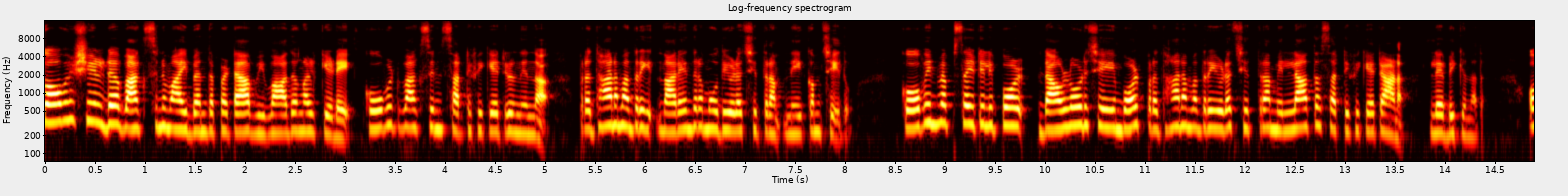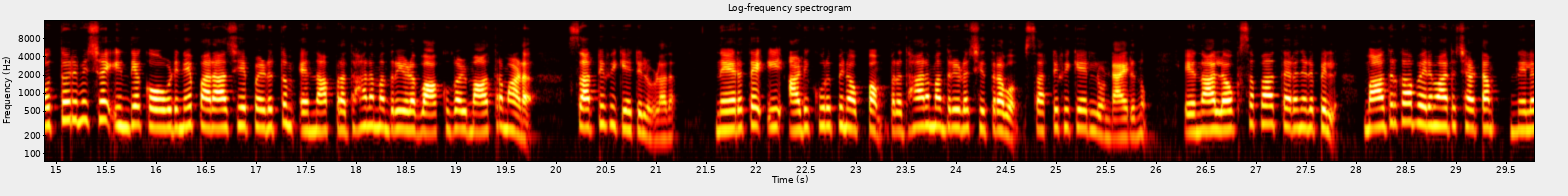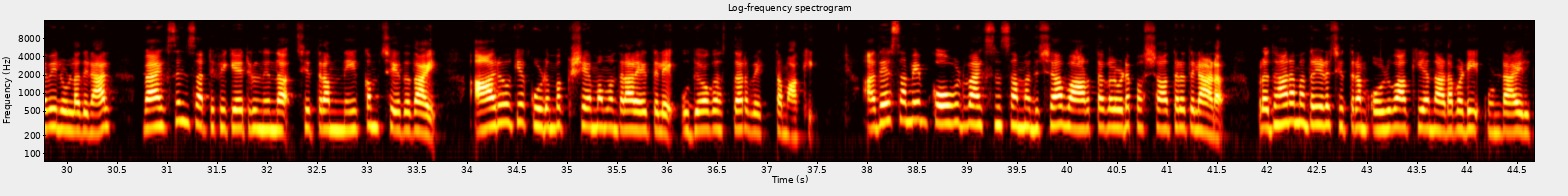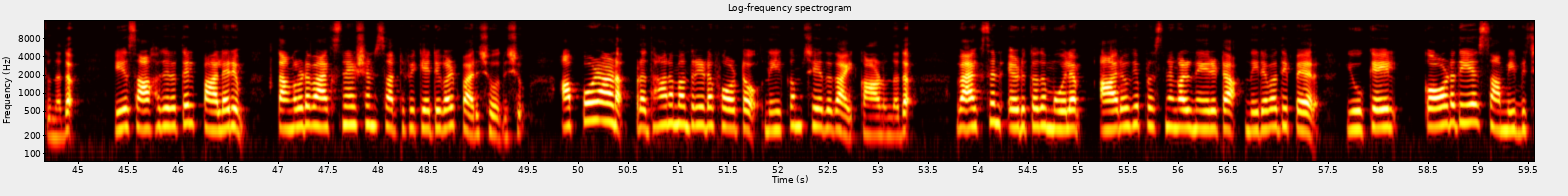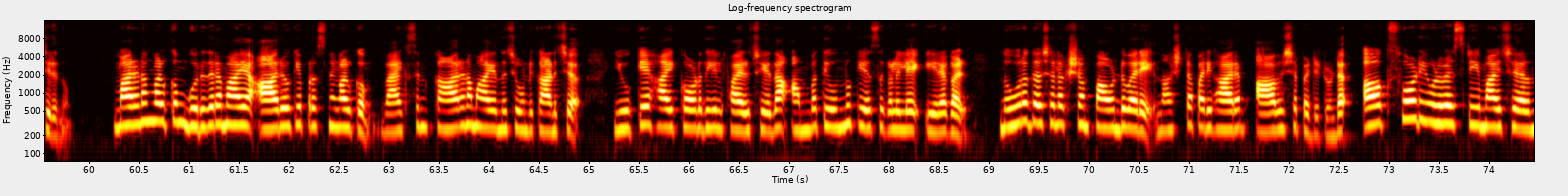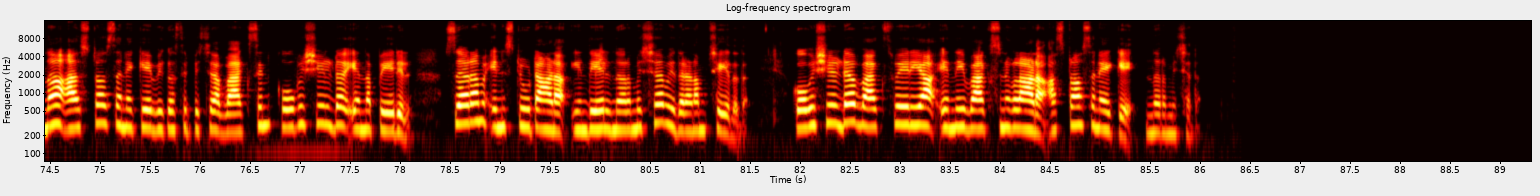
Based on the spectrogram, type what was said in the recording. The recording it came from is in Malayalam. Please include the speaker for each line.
Speaker 1: കോവിഷീൽഡ് വാക്സിനുമായി ബന്ധപ്പെട്ട വിവാദങ്ങൾക്കിടെ കോവിഡ് വാക്സിൻ സർട്ടിഫിക്കറ്റിൽ നിന്ന് പ്രധാനമന്ത്രി നരേന്ദ്രമോദിയുടെ ചിത്രം നീക്കം ചെയ്തു. കോവിൻ വെബ്സൈറ്റിൽ ഇപ്പോൾ ഡൗൺലോഡ് ചെയ്യുമ്പോൾ പ്രധാനമന്ത്രിയുടെ ചിത്രമില്ലാത്ത സർട്ടിഫിക്കറ്റാണ് ലഭിക്കുന്നത്. ഒത്തൊരുമിച്ച് ഇന്ത്യ കോവിഡിനെ പരാജയപ്പെടുത്തും എന്ന പ്രധാനമന്ത്രിയുടെ വാക്കുകൾ മാത്രമാണ് സർട്ടിഫിക്കറ്റിലുള്ളത്. നേരത്തെ ഈ അടിക്കുറിപ്പിനൊപ്പം പ്രധാനമന്ത്രിയുടെ ചിത്രവും സർട്ടിഫിക്കറ്റിലുണ്ടായിരുന്നു. എന്നാൽ ലോക്സഭാ തെരഞ്ഞെടുപ്പിൽ മാതൃകാ പെരുമാറ്റച്ചട്ടം നിലവിലുള്ളതിനാൽ വാക്സിൻ സർട്ടിഫിക്കറ്റിൽ നിന്ന് ചിത്രം നീക്കം ചെയ്തതായി ആരോഗ്യ കുടുംബക്ഷേമ മന്ത്രാലയത്തിലെ ഉദ്യോഗസ്ഥർ വ്യക്തമാക്കി. അതേസമയം കോവിഡ് വാക്സിൻ സംബന്ധിച്ച വാർത്തകളുടെ പശ്ചാത്തലത്തിലാണ് പ്രധാനമന്ത്രിയുടെ ചിത്രം ഒഴിവാക്കിയ നടപടി ഉണ്ടായിരിക്കുന്നത്. ഈ സാഹചര്യത്തിൽ പലരും തങ്ങളുടെ വാക്സിനേഷൻ സർട്ടിഫിക്കറ്റുകൾ പരിശോധിച്ചു. അപ്പോഴാണ് പ്രധാനമന്ത്രിയുടെ ഫോട്ടോ നീക്കം ചെയ്തതായി കാണുന്നത്. വാക്സിൻ എടുത്തത് മൂലം ആരോഗ്യ പ്രശ്നങ്ങൾ നേരിട്ട നിരവധി പേർ യു കെയിൽ കോടതിയെ സമീപിച്ചിരുന്നു. മരണങ്ങൾക്കും ഗുരുതരമായ ആരോഗ്യ പ്രശ്നങ്ങൾക്കും വാക്സിൻ കാരണമായെന്ന് ചൂണ്ടിക്കാണിച്ച് യു കെ ഹൈക്കോടതിയിൽ ഫയൽ ചെയ്ത അമ്പത്തിയൊന്ന് കേസുകളിലെ ഇരകൾ നൂറ് ദശലക്ഷം പൗണ്ട് വരെ നഷ്ടപരിഹാരം ആവശ്യപ്പെട്ടിട്ടുണ്ട്. ഓക്സ്ഫോർഡ് യൂണിവേഴ്സിറ്റിയുമായി ചേർന്ന് ആസ്ട്രാസെനക്കെ വികസിപ്പിച്ച വാക്സിൻ കോവിഷീൽഡ് എന്ന പേരിൽ സെറം ഇൻസ്റ്റിറ്റ്യൂട്ടാണ് ഇന്ത്യയിൽ നിർമ്മിച്ച് വിതരണം ചെയ്തത്. കോവിഷീൽഡ് വാക്സ്വേരിയ എന്നീ വാക്സിനുകളാണ് അസ്ട്രാസെനക്കെ നിർമ്മിച്ചത്.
